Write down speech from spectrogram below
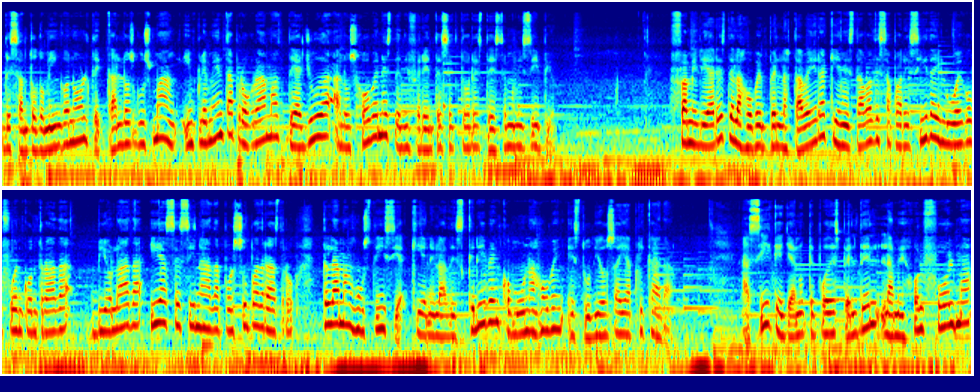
de Santo Domingo Norte, Carlos Guzmán, implementa programas de ayuda a los jóvenes de diferentes sectores de este municipio. Familiares de la joven Perla Tavera, quien estaba desaparecida y luego fue encontrada violada y asesinada por su padrastro, claman justicia, quienes la describen como una joven estudiosa y aplicada. Así que ya no te puedes perder. La mejor forma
